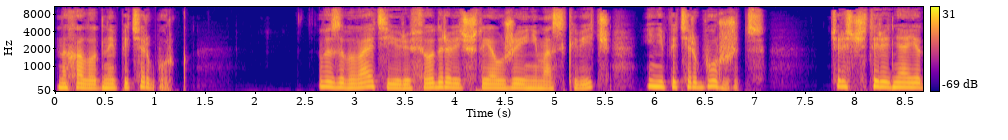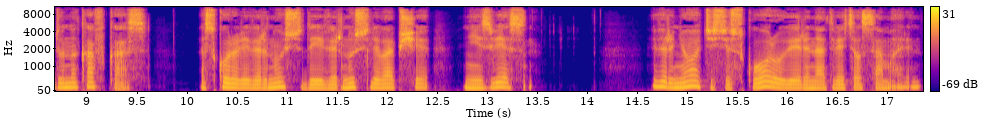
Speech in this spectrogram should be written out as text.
на холодный Петербург». «Вы забываете, Юрий Федорович, что я уже и не москвич, и не петербуржец. Через четыре дня еду на Кавказ. А скоро ли вернусь, да и вернусь ли вообще — неизвестно. «Вернетесь и скоро», — уверенно ответил Самарин.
